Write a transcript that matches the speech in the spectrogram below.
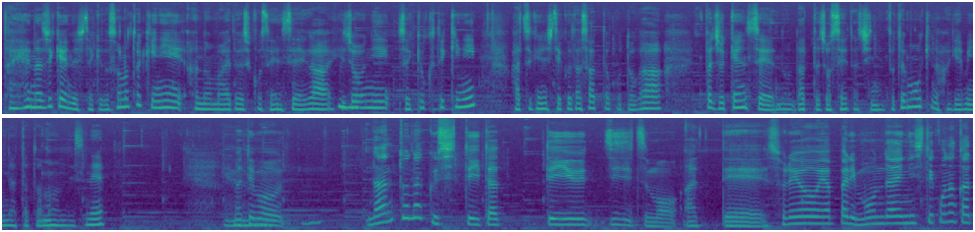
大変な事件でしたけどその時にあの前田佳子先生が非常に積極的に発言してくださったことが、やっぱ受験生のだった女性たちにとても大きな励みになったと思うんですね。まあ、でも、なんとなく知っていたっていう事実もあってそれをやっぱり問題にしてこなかっ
